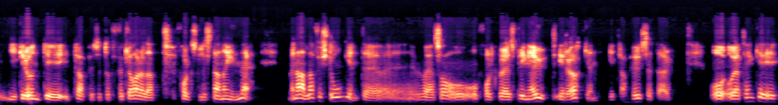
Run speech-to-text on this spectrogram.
gick runt i, i trapphuset och förklarade att folk skulle stanna inne. Men alla förstod inte eh, vad jag sa och, folk började springa ut i röken i trapphuset där. Och, och jag tänker i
